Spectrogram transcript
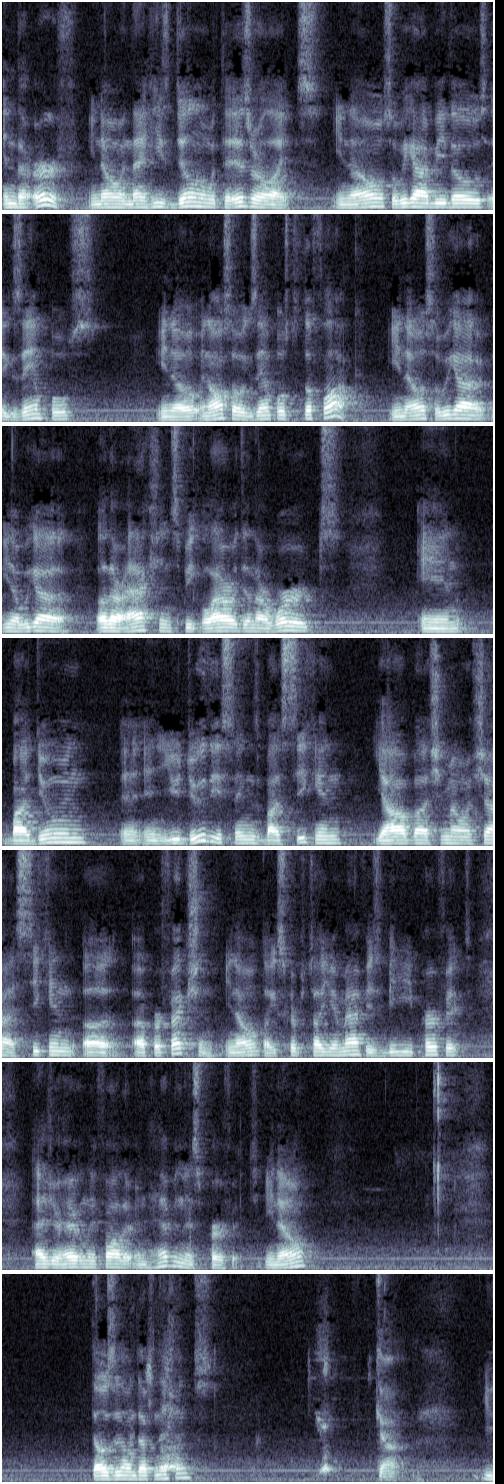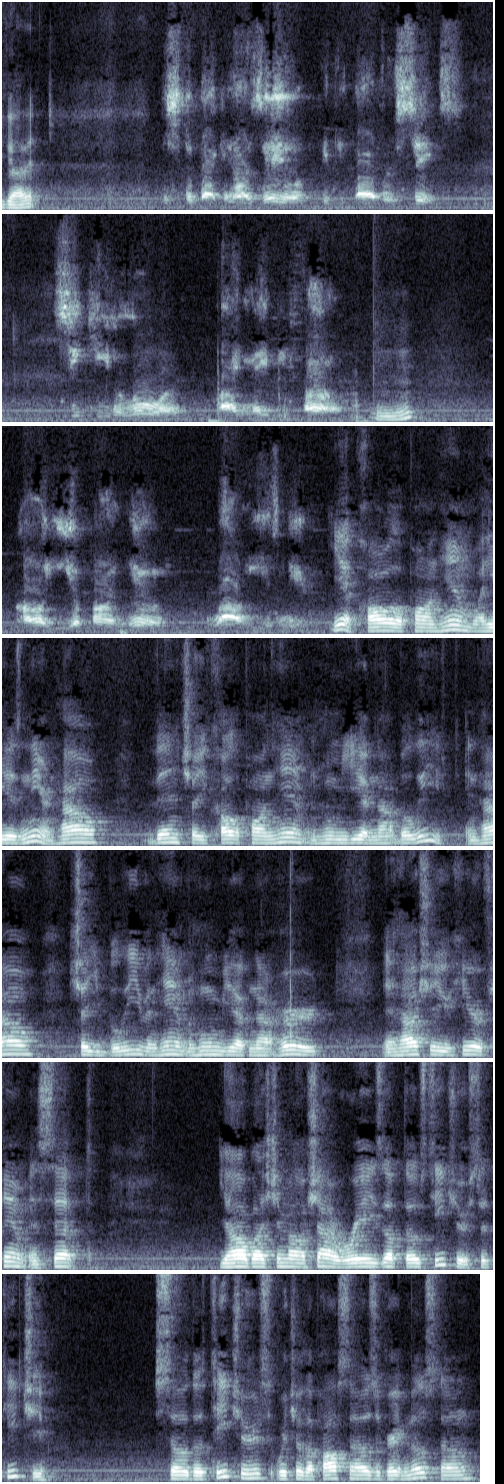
in the earth, you know, and that He's dealing with the Israelites you know, so we gotta be those examples, you know, and also examples to the flock, you know. So we got, you know, we got to let our actions speak louder than our words, and by doing, and, and you do these things by seeking Yahweh Shema Shai, seeking a, a perfection, you know, like Scripture tell you in Matthew, be perfect as your heavenly Father in heaven is perfect, you know. That was it on definitions. Yep. God. You got it. This is back in Isaiah 55, verse 6. Seek ye the Lord while he may be found. Mm-hmm. Call ye upon him while he is near. Yeah, call upon him while he is near. And how then shall you call upon him in whom ye have not believed? And how shall you believe in him in whom you have not heard? And how shall you hear of him except Yahweh Shema Shai raise up those teachers to teach you. So the teachers, which are the apostles, a great millstone,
